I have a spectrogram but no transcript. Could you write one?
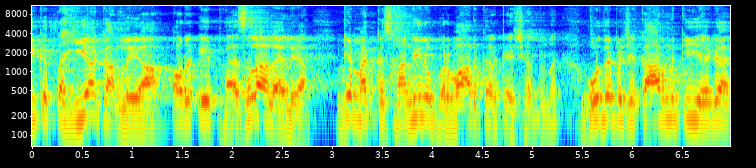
ਇੱਕ ਤਹੀਆ ਕਰ ਲਿਆ ਔਰ ਇਹ ਫੈਸਲਾ ਲੈ ਲਿਆ ਕਿ ਮੈਂ ਕਿਸਾਨੀ ਨੂੰ ਬਰਬਾਦ ਕਰਕੇ ਛੱਡਣਾ। ਉਹਦੇ ਪਿੱਛੇ ਕਾਰਨ ਕੀ ਹੈਗਾ?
